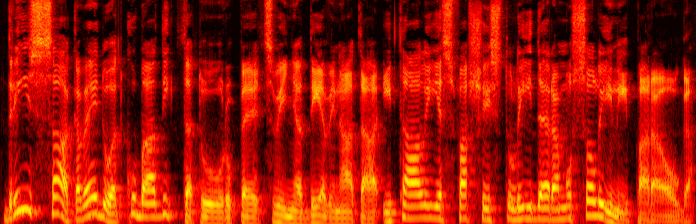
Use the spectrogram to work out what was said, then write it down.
drīz sāka veidot Kubā diktatūru pēc viņa viņa dievinātā Itālijas fašistu līdera Musolīni parauga.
